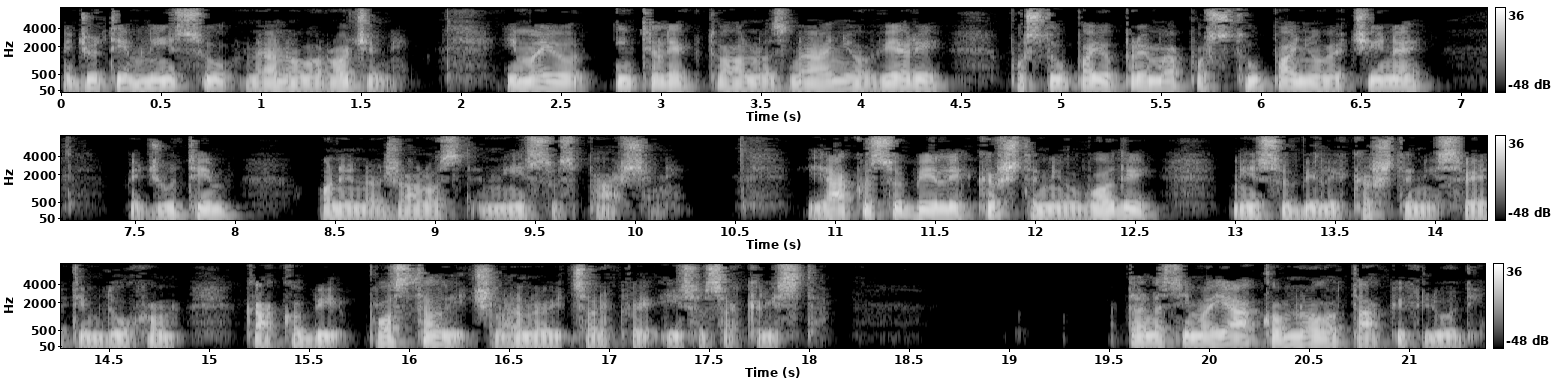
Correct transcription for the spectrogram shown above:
međutim nisu nanovo rođeni. Imaju intelektualno znanje o vjeri, postupaju prema postupanju većine, međutim oni nažalost nisu spašeni. Iako su bili kršteni u vodi, nisu bili kršteni svetim duhom kako bi postali članovi crkve Isusa Krista. Danas ima jako mnogo takvih ljudi.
